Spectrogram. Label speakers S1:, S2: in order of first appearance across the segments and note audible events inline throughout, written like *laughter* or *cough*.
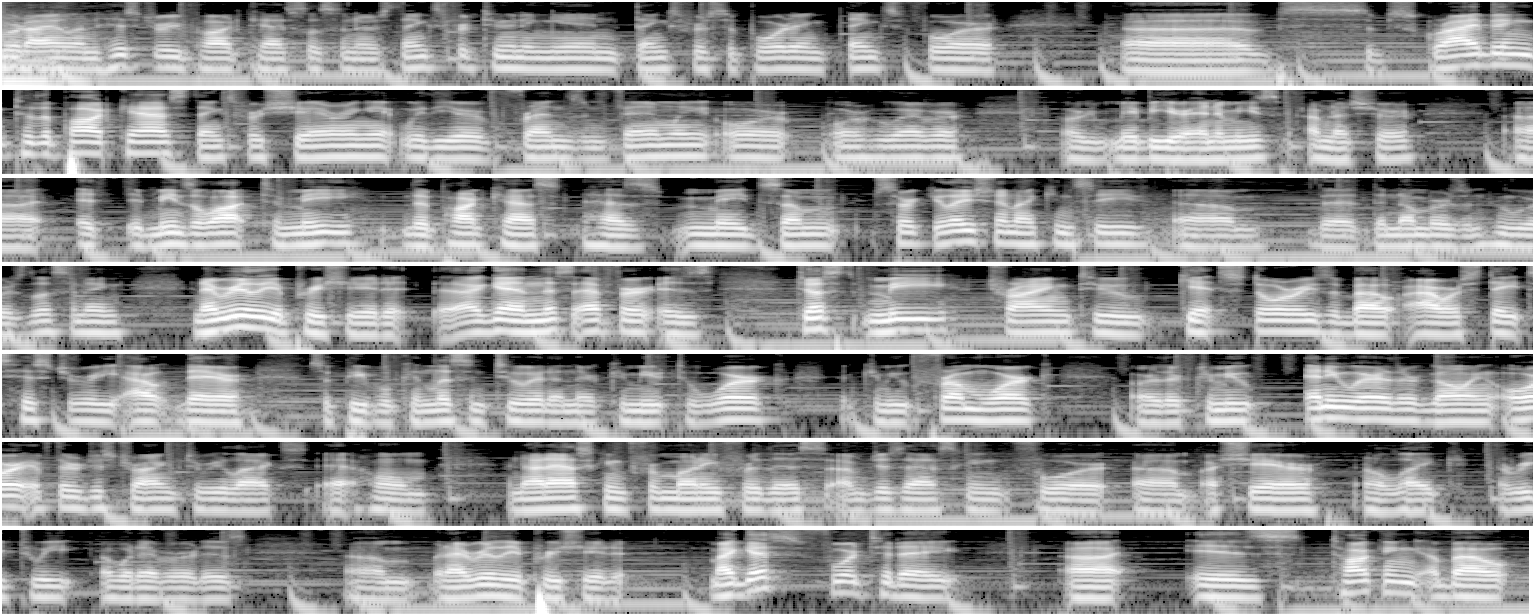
S1: Rhode Island History Podcast listeners, thanks for tuning in. Thanks for supporting. Thanks for uh, subscribing to the podcast. Thanks for sharing it with your friends and family or, or whoever, or maybe your enemies. I'm not sure. Uh, it, it means a lot to me. The podcast has made some circulation. I can see um, the, the numbers and who is listening, and I really appreciate it. Again, this effort is just me trying to get stories about our state's history out there so people can listen to it in their commute to work, their commute from work, or their commute anywhere they're going, or if they're just trying to relax at home. I'm not asking for money for this. I'm just asking for um, a share, a like, a retweet, or whatever it is. Um, and I really appreciate it. My guest for today uh, is talking about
